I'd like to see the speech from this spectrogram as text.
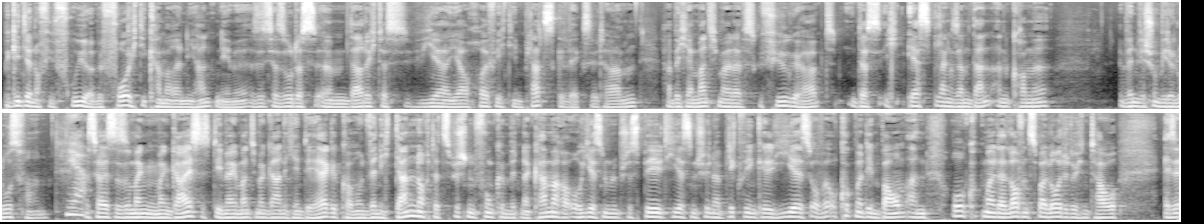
beginnt ja noch viel früher, bevor ich die Kamera in die Hand nehme. Es ist ja so, dass ähm, dadurch, dass wir ja auch häufig den Platz gewechselt haben, habe ich ja manchmal das Gefühl gehabt, dass ich erst langsam dann ankomme, wenn wir schon wieder losfahren. Ja. Das heißt also, mein, mein Geist ist dem ja manchmal gar nicht hinterhergekommen. Und wenn ich dann noch dazwischen funke mit einer Kamera, oh, hier ist ein hübsches Bild, hier ist ein schöner Blickwinkel, hier ist, oh, oh guck mal den Baum an, oh, guck mal, da laufen zwei Leute durch den Tau. Also,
